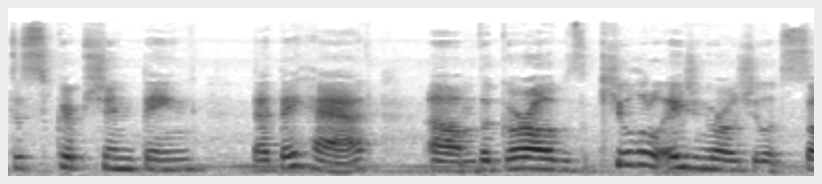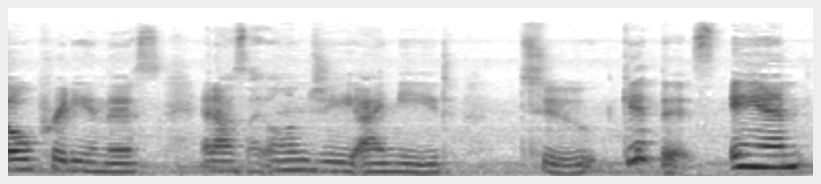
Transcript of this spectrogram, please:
description thing that they had, um, the girl was a cute little Asian girl. She looked so pretty in this. And I was like, OMG, I need to get this. And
